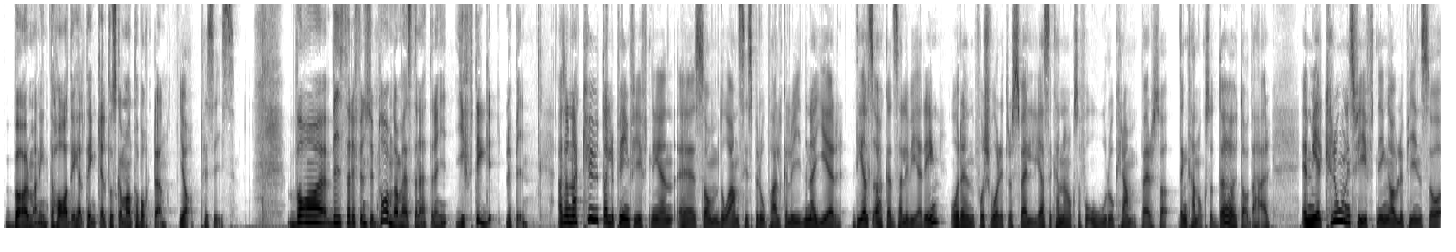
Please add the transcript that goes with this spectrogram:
bör man inte ha det helt enkelt, då ska man ta bort den. Ja, precis. Vad visar det för symptom då om hästen äter en giftig lupin? Alltså den akuta lupinförgiftningen eh, som då anses bero på alkaloiderna ger dels ökad salivering och den får svårigheter att svälja, så kan den också få oro och kramper, så den kan också dö utav det här. En mer kronisk förgiftning av lupin så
